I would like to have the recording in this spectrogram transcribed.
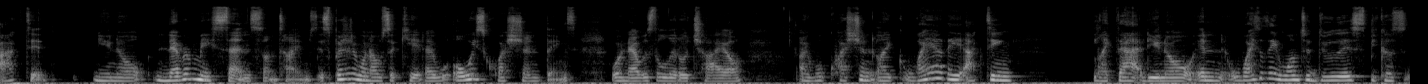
acted, you know, never made sense sometimes, especially when I was a kid. I will always question things when I was a little child I will question like why are they acting like that, you know, and why do they want to do this because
